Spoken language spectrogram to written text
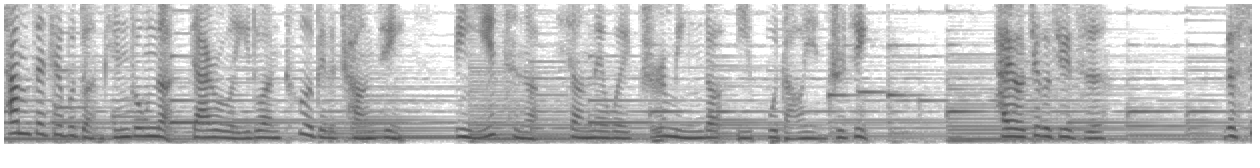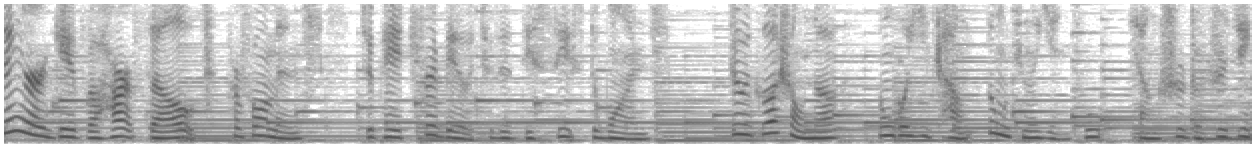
他们在这部短片中呢加入了一段特别的场景。并以此呢向那位知名的已故导演致敬。还有这个句子，The singer gave a heartfelt performance to pay tribute to the deceased ones。这位歌手呢通过一场动情的演出向逝者致敬。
